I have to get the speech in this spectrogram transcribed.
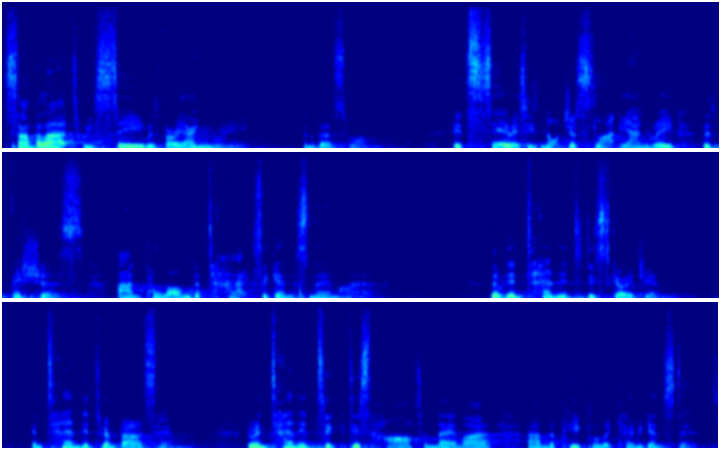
Sanballat, we see, was very angry in verse 1. It's serious. He's not just slightly angry, there's vicious and prolonged attacks against Nehemiah. They were intended to discourage him, intended to embarrass him, they're intended to dishearten Nehemiah and the people that came against it.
